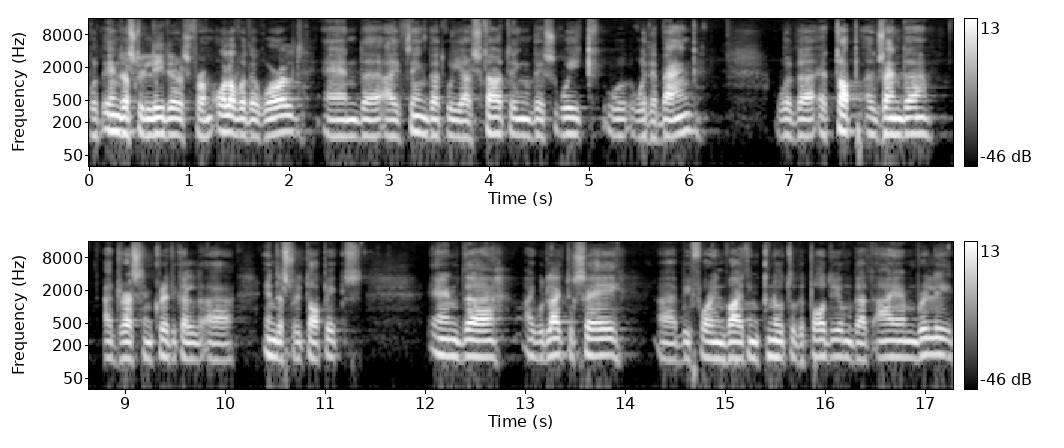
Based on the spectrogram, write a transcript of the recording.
with industry leaders from all over the world. And uh, I think that we are starting this week with a bang, with a, a, top agenda addressing critical uh, industry topics. And uh, I would like to say, uh, before inviting Knut to the podium, that I am really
